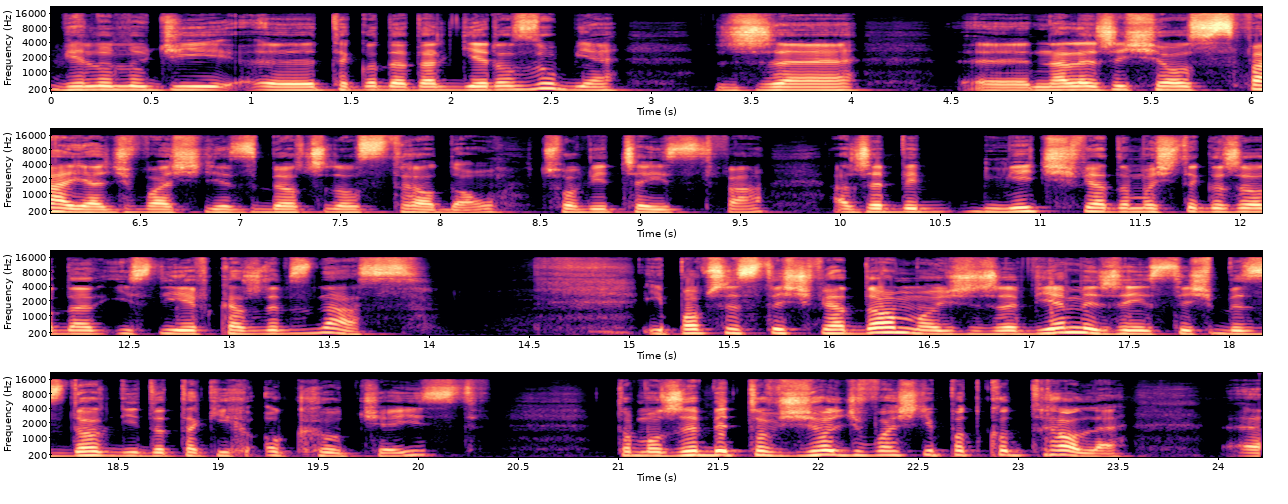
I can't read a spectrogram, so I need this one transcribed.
wielu ludzi e, tego nadal nie rozumie, że e, należy się oswajać właśnie z mroczną stroną człowieczeństwa, ażeby mieć świadomość tego, że ona istnieje w każdym z nas. I poprzez tę świadomość, że wiemy, że jesteśmy zdolni do takich okrucieństw, to możemy to wziąć właśnie pod kontrolę. Eee,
